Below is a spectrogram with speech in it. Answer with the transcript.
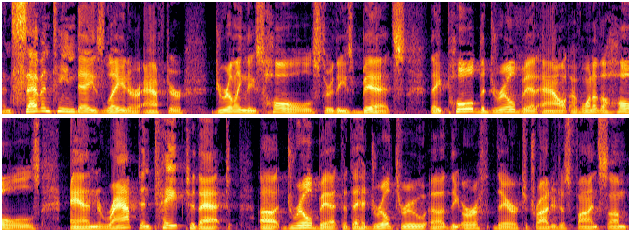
And 17 days later, after drilling these holes through these bits, they pulled the drill bit out of one of the holes and wrapped and taped to that uh, drill bit that they had drilled through uh, the earth there to try to just find some,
